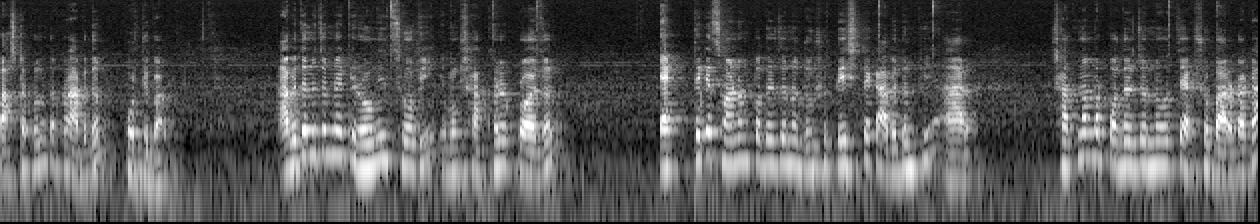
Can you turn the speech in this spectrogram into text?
পাঁচটা পর্যন্ত আপনারা আবেদন করতে পারবেন। আবেদনের জন্য একটি রঙিন ছবি এবং স্বাক্ষরের প্রয়োজন। এক থেকে ছয় নং পদের জন্য দুশো তেইশ টাকা আবেদন ফি আর সাত নম্বর পদের জন্য হচ্ছে একশো বারো টাকা।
